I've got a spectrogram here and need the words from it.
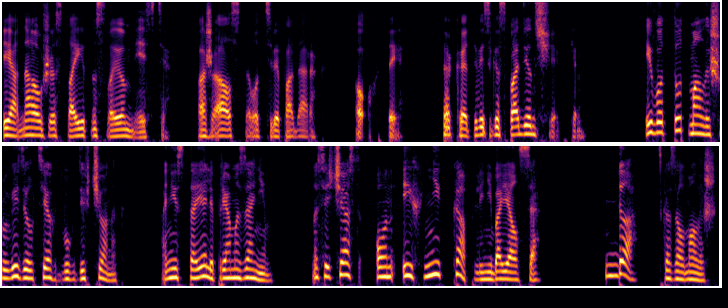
И она уже стоит на своем месте. Пожалуйста, вот тебе подарок. Ох ты, так это ведь господин Щепкин». И вот тут малыш увидел тех двух девчонок. Они стояли прямо за ним. Но сейчас он их ни капли не боялся. «Да», — сказал малыш,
